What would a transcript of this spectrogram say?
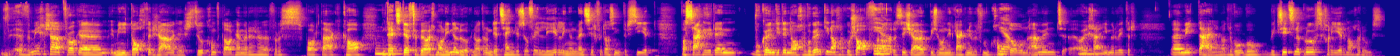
Äh, für mich ist auch die Frage, äh, meine Tochter ist auch, das ist Zukunftstag, haben wir äh, vor ein paar Tagen gehabt, mhm. und jetzt dürfen bei euch mal hineinschauen, oder? Und jetzt haben wir so viele Lehrlinge, und wenn sie sich für das interessiert, was sagen die denn, wo gehen die denn nachher, wo gehen die nachher arbeiten, ja. oder? Das ist ja auch etwas, was ihr gegenüber vom Kanton ja. auch müsst, äh, euch mhm. auch immer wieder äh, mitteilen, oder? Wo, wo, wie sieht so eine Berufskarriere nachher aus?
